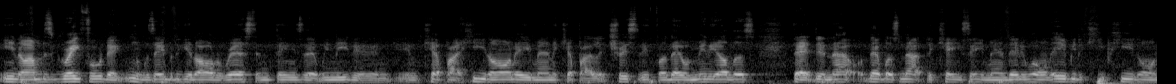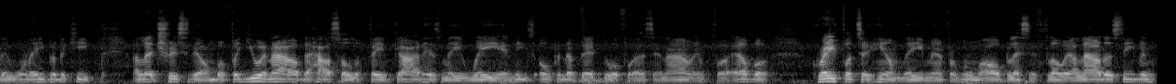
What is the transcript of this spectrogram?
you know, I'm just grateful that you know, was able to get all the rest and things that we needed and, and kept our heat on, amen, and kept our electricity. For there were many others that did not, that was not the case, amen. They weren't able to keep heat on, they weren't able to keep electricity on. But for you and I of the household of faith, God has made way and He's opened up that door for us, and I am forever grateful to him, amen, from whom all blessings flow. It allowed us even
